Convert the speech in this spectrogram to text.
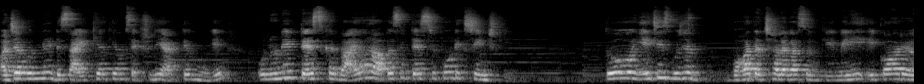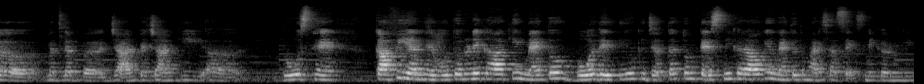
और जब उन्होंने डिसाइड किया कि हम सेक्सुअली एक्टिव होंगे, उन्होंने टेस्ट करवाया और आपस में टेस्ट रिपोर्ट एक्सचेंज की। तो ये चीज़ मुझे बहुत अच्छा लगा सुन के। मेरी एक और मतलब जान पहचान की दोस्त है काफ़ी यंग है वो तो उन्होंने कहा कि मैं तो बोल देती हूँ कि जब तक तुम टेस्ट नहीं कराओगे, मैं तो तुम्हारे साथ सेक्स नहीं करूँगी।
